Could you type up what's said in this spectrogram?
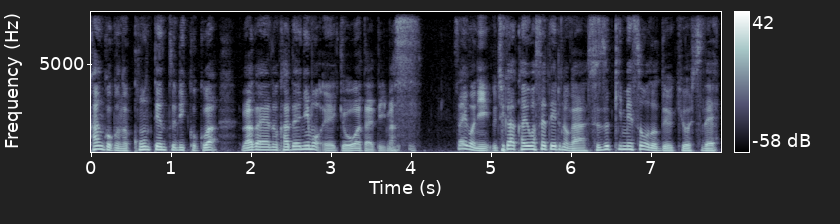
韓国のコンテンツ立国は、我が家の家庭にも影響を与えています。最後に、うちが通わせているのが、鈴木メソードという教室で、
